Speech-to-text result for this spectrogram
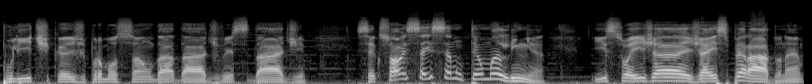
políticas de promoção da, da diversidade sexual. Isso aí você não tem uma linha. Isso aí já, já é esperado, né?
